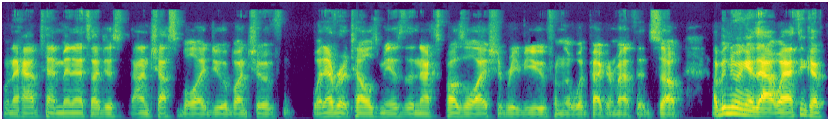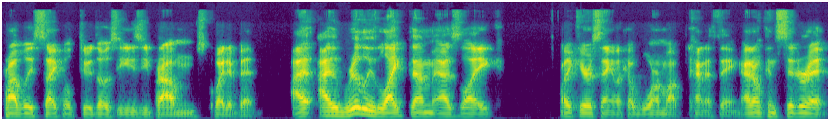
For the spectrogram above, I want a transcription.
When I have 10 minutes, I just on Chessable, I do a bunch of whatever it tells me is the next puzzle I should review from the woodpecker method. So I've been doing it that way. I think I've probably cycled through those easy problems quite a bit. I, I really like them as like like you're saying, like a warm up kind of thing. I don't consider it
